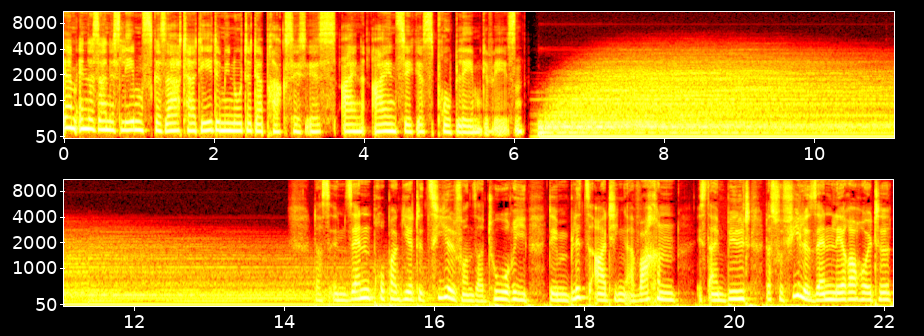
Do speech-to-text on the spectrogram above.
der am Ende seines Lebens gesagt hat, jede Minute der Praxis ist ein einziges Problem gewesen. Das im Zen propagierte Ziel von Satori, dem blitzartigen Erwachen, ist ein Bild, das für viele Zen-Lehrer heute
